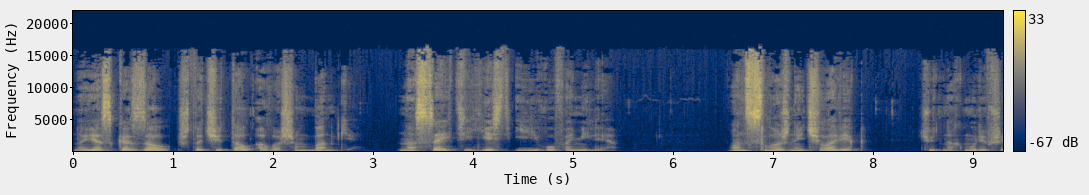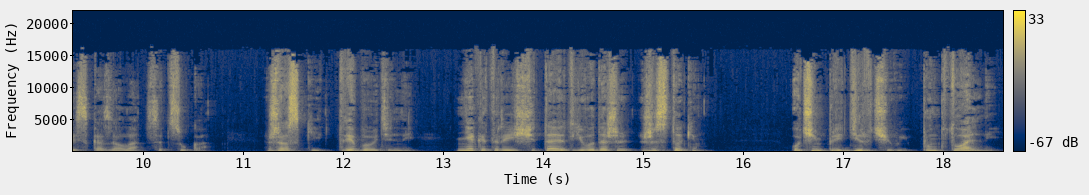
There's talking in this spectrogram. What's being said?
но я сказал, что читал о вашем банке. На сайте есть и его фамилия». «Он сложный человек», — чуть нахмурившись, сказала Сацука. «Жесткий, требовательный. Некоторые считают его даже жестоким. Очень придирчивый, пунктуальный.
